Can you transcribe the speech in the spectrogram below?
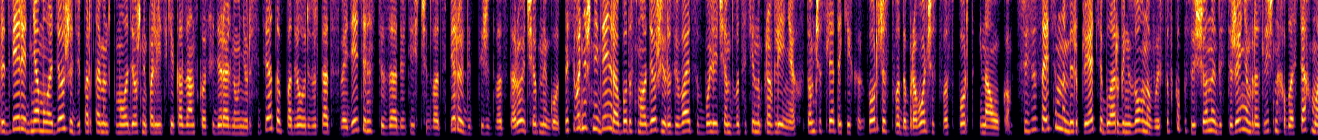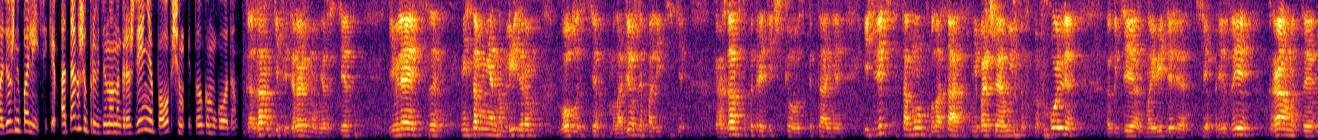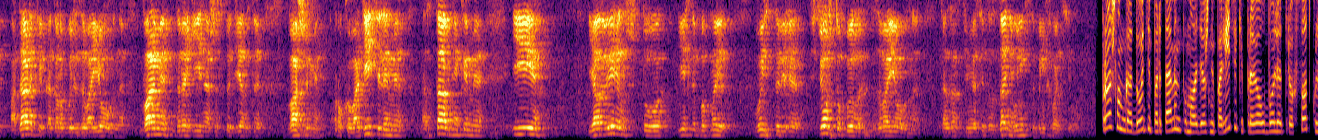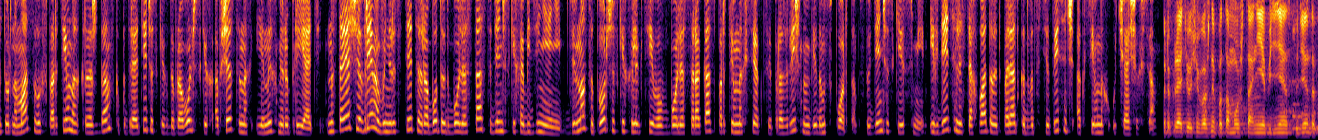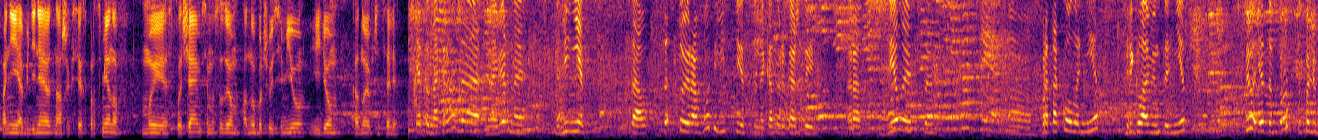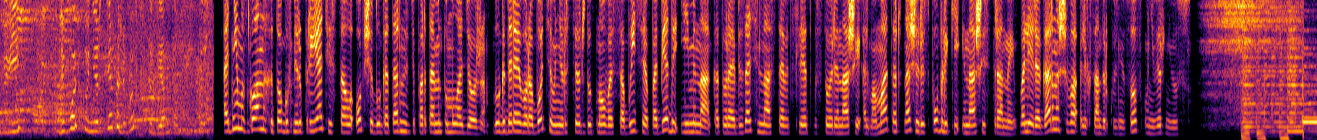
преддверии Дня молодежи Департамент по молодежной политике Казанского федерального университета подвел результаты своей деятельности за 2021-2022 учебный год. На сегодняшний день работа с молодежью развивается в более чем 20 направлениях, в том числе таких как творчество, добровольчество, спорт и наука. В связи с этим на мероприятии была организована выставка, посвященная достижениям в различных областях молодежной политики, а также проведено награждение по общим итогам года. Казанский федеральный университет является несомненным лидером в области молодежной политики, гражданско-патриотического воспитания. И свидетельством тому была та небольшая выставка в холле, где мы видели все призы, грамоты, подарки, которые были завоеваны вами, дорогие наши студенты, вашими руководителями, наставниками. И я уверен, что если бы мы выставили все, что было завоевано Казанским университетом зданий, Уникса бы не хватило. В прошлом году Департамент по молодежной политике провел более 300 культурно-массовых, спортивных, гражданско-патриотических, добровольческих, общественных и иных мероприятий. В настоящее время в университете работают более 100 студенческих объединений, 90 творческих коллективов, более 40 спортивных секций по различным видам спорта, студенческие СМИ. Их деятельность охватывает порядка 20 тысяч активных учащихся. Мероприятия очень важны, потому что они объединяют студентов, они объединяют наших всех спортсменов. Мы сплочаемся, мы создаем одну большую семью и идем к одной общей цели. Это награда это, наверное, венец той работы естественной, которая каждый раз делается. Протокола нет, регламента нет. Все это просто по любви. Любовь к университету, любовь к студентам. Одним из главных итогов мероприятий стала общая благодарность Департаменту молодежи. Благодаря его работе университет ждут новые события, победы и имена, которые обязательно оставят след в истории нашей альма-матер, нашей республики и нашей страны. Валерия Гарнышева, Александр Кузнецов, Univer News. Thank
